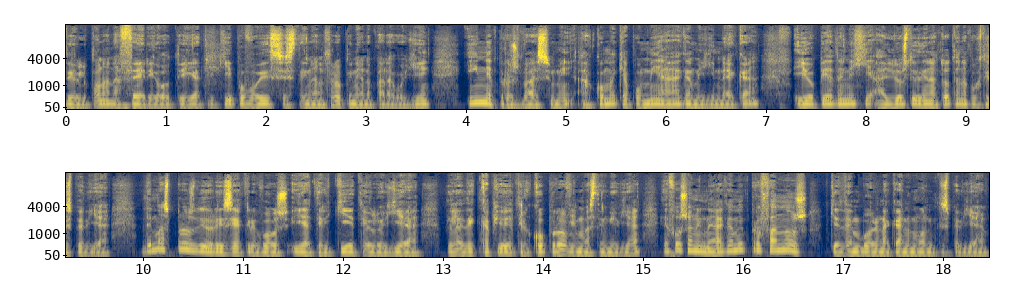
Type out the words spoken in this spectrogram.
λοιπόν αναφέρει ότι η ιατρική υποβοήθηση στην ανθρώπινη αναπαραγωγή είναι προσβάσιμη ακόμα και από μία άγαμη γυναίκα η οποία δεν έχει αλλιώς τη δυνατότητα να αποκτήσει παιδιά. Δεν μας προσδιορίζει ακριβώς η ιατρική αιτιολογία, δηλαδή κάποιο ιατρικό πρόβλημα στην ίδια, εφόσον είναι άγαμη προφανώς και δεν μπορεί να κάνει μόνη της παιδιά.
